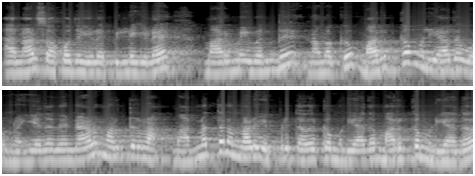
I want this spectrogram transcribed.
அதனால் சகோதரிகளை பிள்ளைகளை மறுமை வந்து நமக்கு மறுக்க முடியாத ஒன்று எதை வேண்டாலும் மறுத்துடலாம். மரணத்தை நம்மளால் எப்படி தவிர்க்க முடியாதோ மறுக்க முடியாதோ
